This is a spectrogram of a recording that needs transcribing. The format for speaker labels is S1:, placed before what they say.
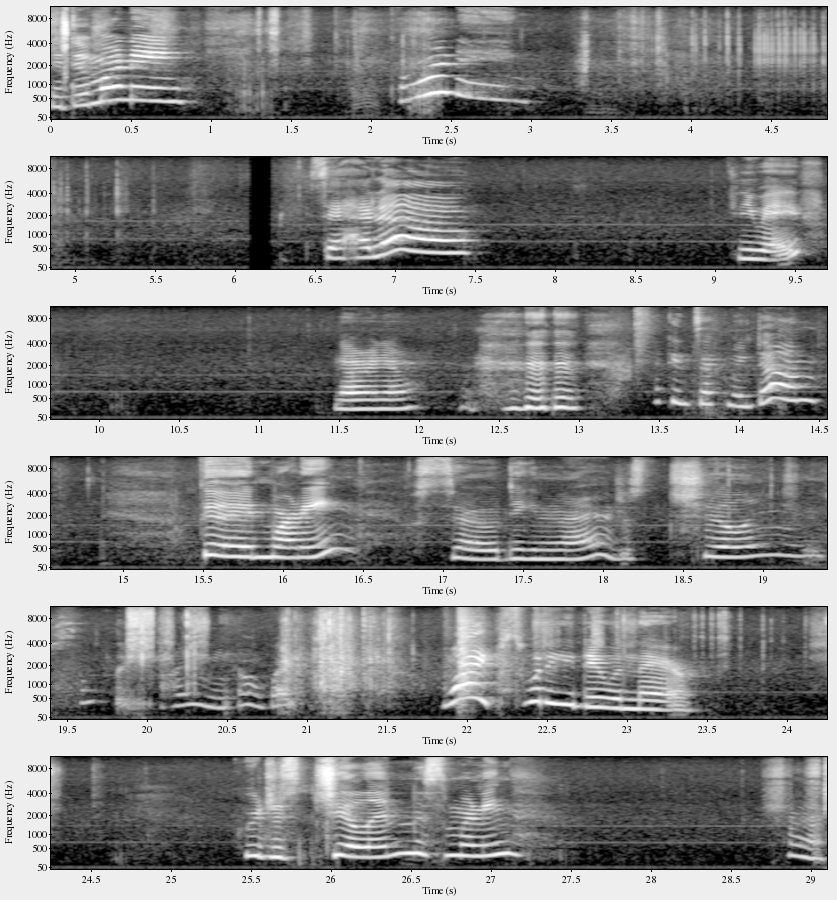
S1: Good morning. Good morning. Say hello. Can you wave? No, right now. I can suck my thumb. Good morning. So Degan and I are just chilling. There's something behind me. Oh, wipes. Wipes! What are you doing there? We're just chilling this morning. Huh.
